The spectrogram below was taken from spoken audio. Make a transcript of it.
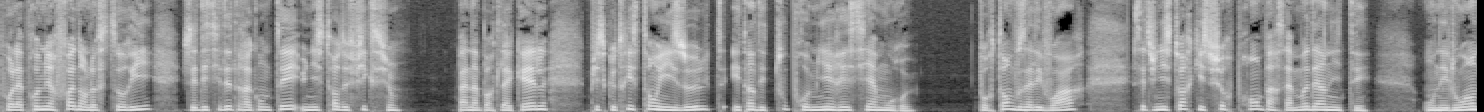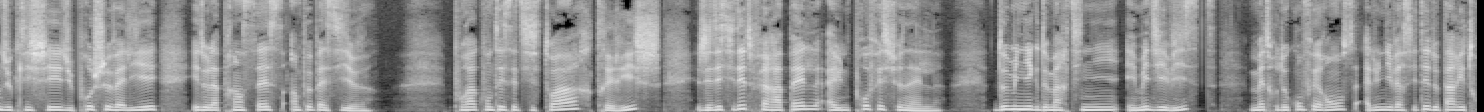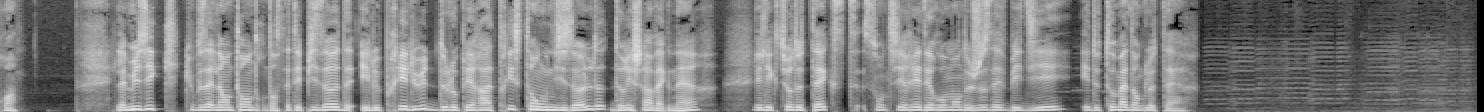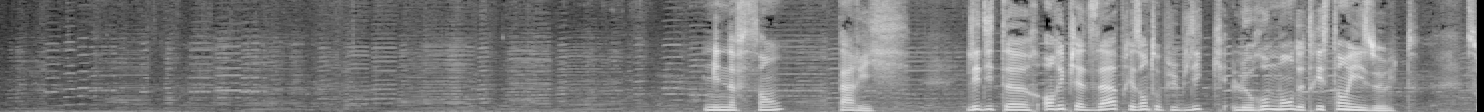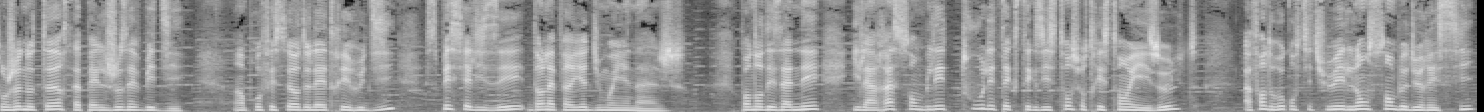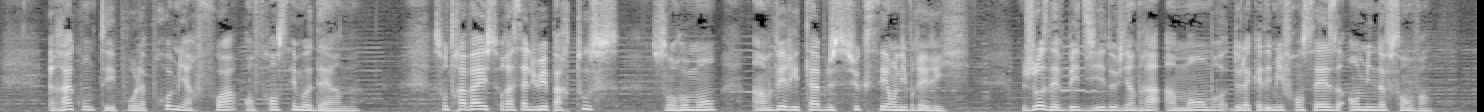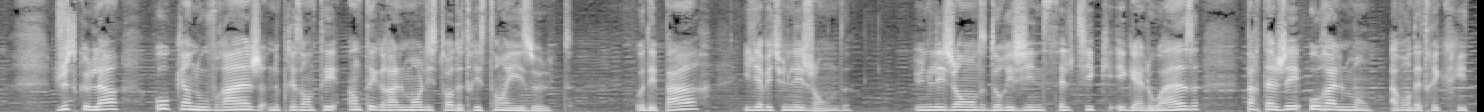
Pour la première fois dans Love Story, j'ai décidé de raconter une histoire de fiction. Pas n'importe laquelle, puisque Tristan et Iseult est un des tout premiers récits amoureux. Pourtant, vous allez voir, c'est une histoire qui surprend par sa modernité. On est loin du cliché du pro-chevalier et de la princesse un peu passive. Pour raconter cette histoire, très riche, j'ai décidé de faire appel à une professionnelle. Dominique de Martigny est médiéviste, maître de conférence à l'Université de Paris 3. La musique que vous allez entendre dans cet épisode est le prélude de l'opéra Tristan und Isolde de Richard Wagner. Les lectures de textes sont tirées des romans de Joseph Bédier et de Thomas d'Angleterre. « 1900, Paris. L'éditeur Henri Piazza présente au public le roman de Tristan et Iseult. Son jeune auteur s'appelle Joseph Bédier, un professeur de lettres érudit spécialisé dans la période du Moyen Âge. Pendant des années, il a rassemblé tous les textes existants sur Tristan et Iseult afin de reconstituer l'ensemble du récit raconté pour la première fois en français moderne. Son travail sera salué par tous, son roman un véritable succès en librairie. Joseph Bédier deviendra un membre de l'Académie française en 1920. Jusque-là, aucun ouvrage ne présentait intégralement l'histoire de Tristan et Iseult. Au départ, il y avait une légende, une légende d'origine celtique et galloise, partagée oralement avant d'être écrite.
